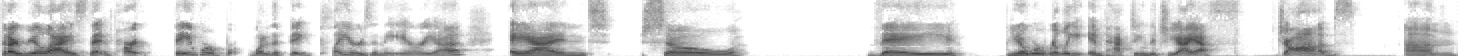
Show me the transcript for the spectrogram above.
that I realized that in part they were one of the big players in the area, and so they, you know, were really impacting the GIS jobs. Um,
